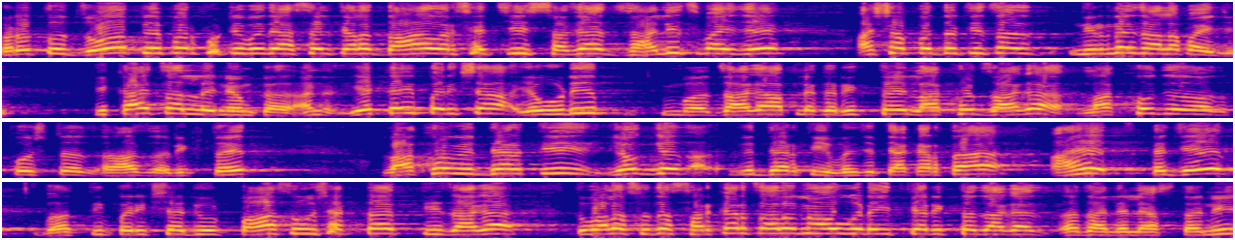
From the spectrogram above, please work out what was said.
परंतु जो पेपर फुटीमध्ये असेल त्याला दहा वर्षाची सजा झालीच पाहिजे अशा पद्धतीचा निर्णय झाला पाहिजे. हे काय चाललंय नेमकं? आणि एकही परीक्षा एवढी जागा आपल्याकडे रिक्त आहे लाखो जागा लाखो पोस्ट आज रिक्त आहेत लाखो विद्यार्थी योग्य विद्यार्थी म्हणजे त्याकरता आहेत का जे ती परीक्षा देऊन पास होऊ शकतात ती जागा तुम्हाला सुद्धा सरकार चालवणं अवघड आहे इतक्या रिक्त जागा झालेल्या असताना.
